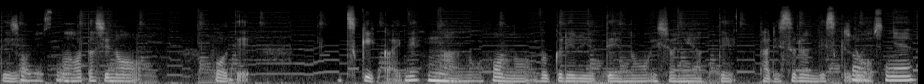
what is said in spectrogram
て、ね。まあ、私の方で月1回ね、うん。あの本のブックレビューっていうのを一緒にやってたりするんですけどですね。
